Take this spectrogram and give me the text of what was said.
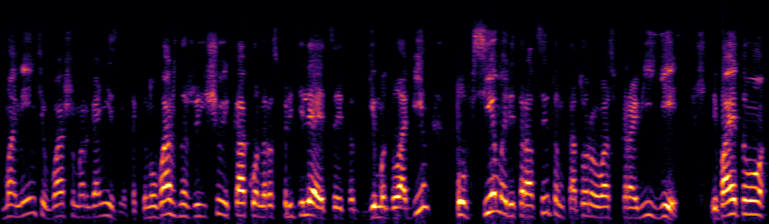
моменте в вашем организме. Так ну важно же еще и как он распределяется, этот гемоглобин, по всем эритроцитам, которые у вас в крови есть. И поэтому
